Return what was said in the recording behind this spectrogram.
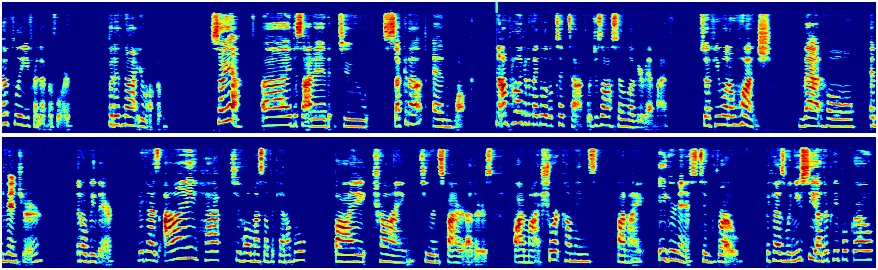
Hopefully, you've heard that before. But if not, you're welcome. So, yeah, I decided to suck it up and walk. And I'm probably going to make a little TikTok, which is also Love Your Van Life. So if you want to watch that whole adventure, it'll be there. Because I have to hold myself accountable by trying to inspire others, by my shortcomings, by my eagerness to grow. Because when you see other people grow,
